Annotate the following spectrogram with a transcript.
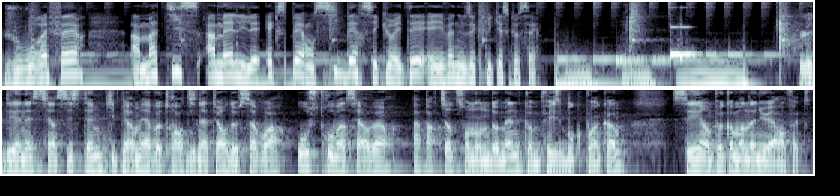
Je vous réfère à Mathis Hamel. Il est expert en cybersécurité et il va nous expliquer ce que c'est. Le DNS, c'est un système qui permet à votre ordinateur de savoir où se trouve un serveur à partir de son nom de domaine, comme facebook.com. C'est un peu comme un annuaire en fait.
